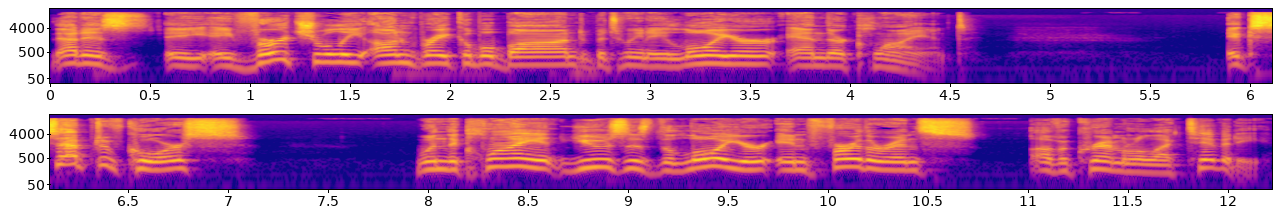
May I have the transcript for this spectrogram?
that is a, a virtually unbreakable bond between a lawyer and their client. Except, of course, when the client uses the lawyer in furtherance of a criminal activity.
